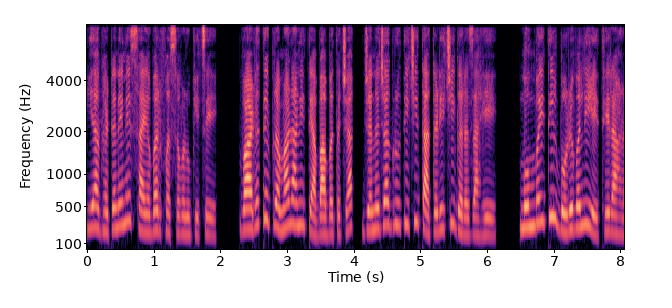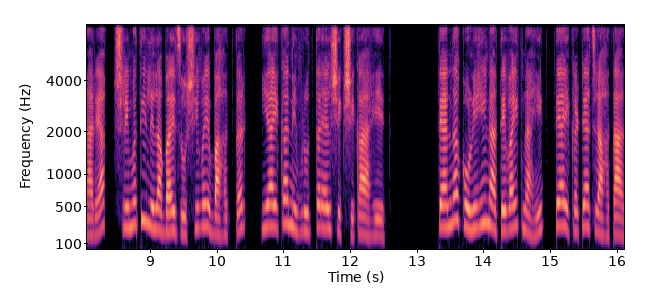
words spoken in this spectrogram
या घटनेने सायबर फसवणुकीचे वाढते प्रमाण आणि त्याबाबतच्या जनजागृतीची तातडीची गरज आहे. मुंबईतील बोरिवली येथे राहणाऱ्या श्रीमती लीलाबाई जोशी वय बहात्तर या एका निवृत्त एल शिक्षिका आहेत. त्यांना कोणीही नातेवाईक नाहीत त्या एकट्याच राहतात.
